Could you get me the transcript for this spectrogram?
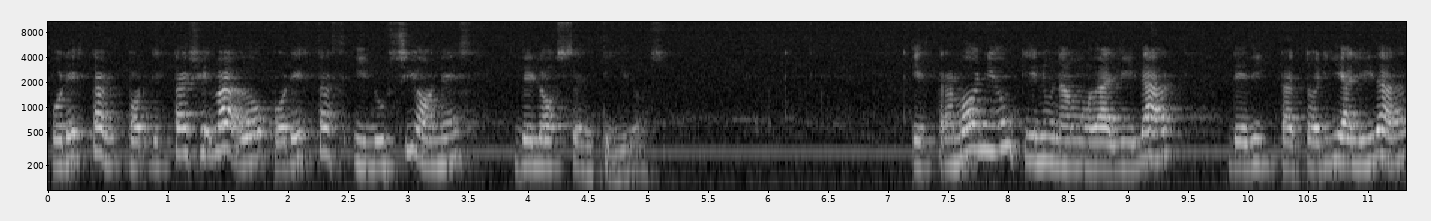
por esta, porque está llevado por estas ilusiones de los sentidos. Estramonium tiene una modalidad de dictatorialidad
